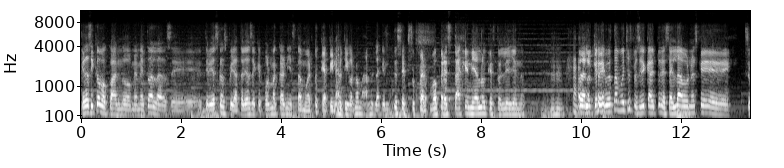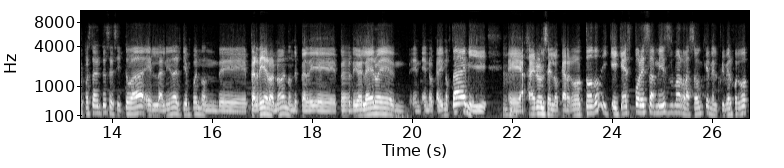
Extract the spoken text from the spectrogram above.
que es así como cuando me meto a las eh, teorías conspiratorias de que Paul McCartney está muerto, que al final digo, no mames, la gente se superfuma, pero está genial lo que estoy leyendo. O sea, lo que me gusta mucho específicamente de Zelda 1 es que supuestamente se sitúa en la línea del tiempo en donde perdieron, ¿no? En donde perdí- perdió el héroe en, en, en Ocarina of Time y eh, a Hyrule se lo cargó todo y, y que es por esa misma razón que en el primer juego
